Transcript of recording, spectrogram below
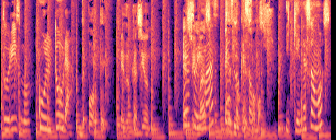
Turismo. cultura. Deporte Educación. Eso y más es lo que somos. ¿Y quiénes somos?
